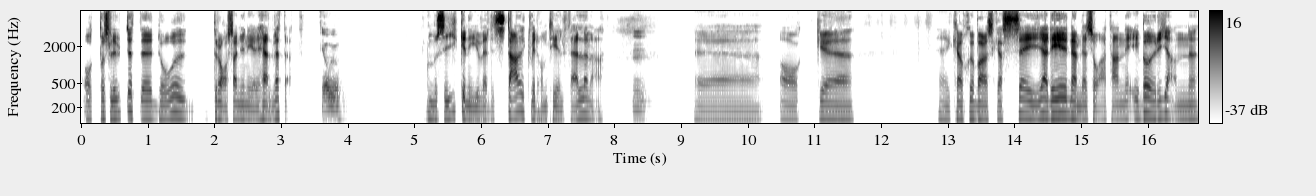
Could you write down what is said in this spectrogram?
Och på slutet, eh, då dras han ju ner i helvetet. Jo, jo. Och musiken är ju väldigt stark vid de tillfällena. Mm. Eh, och eh, eh, kanske bara ska säga, det är nämligen så att han i början,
